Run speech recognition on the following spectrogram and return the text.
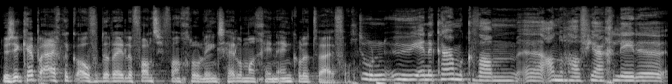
Dus ik heb eigenlijk over de relevantie van GroenLinks... helemaal geen enkele twijfel. Toen u in de Kamer kwam, anderhalf jaar geleden...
